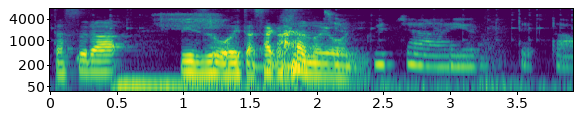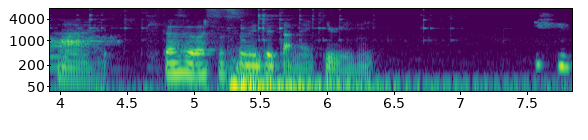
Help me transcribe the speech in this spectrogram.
たすら水を置いた魚のようにめちゃくちゃ言ってたわ。はいひたすら進めてたね君に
